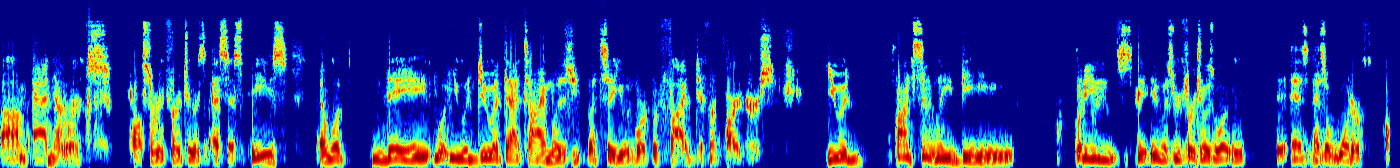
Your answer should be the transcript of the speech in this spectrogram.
um, ad networks, also referred to as SSPs. And what they, what you would do at that time was, let's say you would work with five different partners. You would constantly be putting, it was referred to as what, as, as a waterfall.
